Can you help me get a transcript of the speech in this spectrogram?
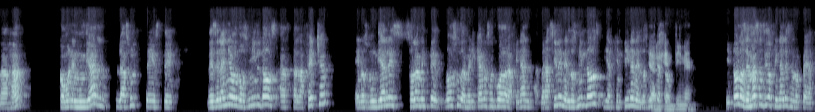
Ajá. Como en el Mundial, la, este, desde el año 2002 hasta la fecha, en los mundiales solamente dos sudamericanos han jugado a la final. Brasil en el 2002 y Argentina en el 2014. Y Argentina. Y todos los demás han sido finales europeas.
